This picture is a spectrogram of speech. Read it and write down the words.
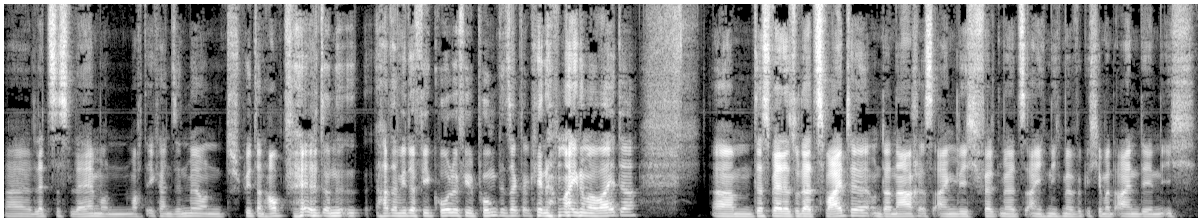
äh, letztes Slam und macht eh keinen Sinn mehr und spielt dann Hauptfeld und hat dann wieder viel Kohle, viel Punkte und sagt, okay, dann mache ich nochmal weiter. Ähm, das wäre so der zweite und danach ist eigentlich, fällt mir jetzt eigentlich nicht mehr wirklich jemand ein, den ich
